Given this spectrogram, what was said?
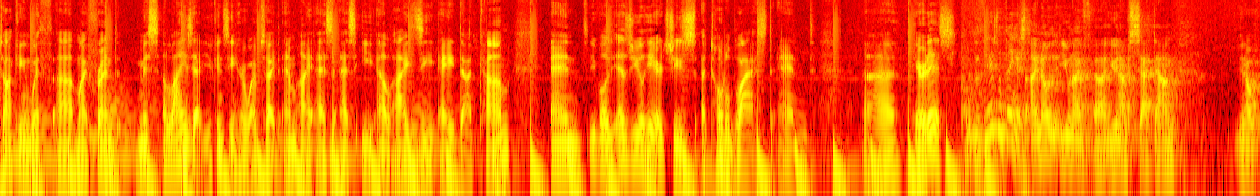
talking with uh, my friend Miss Eliza. You can see her website, M I S S E L I Z A dot com. And, well, as you'll hear, she's a total blast. And uh, here it is. Here's the thing: is I know that you and I've uh, you and I've sat down. You know,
